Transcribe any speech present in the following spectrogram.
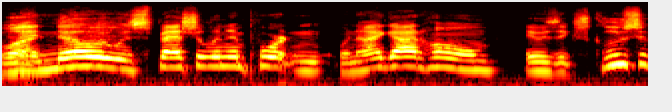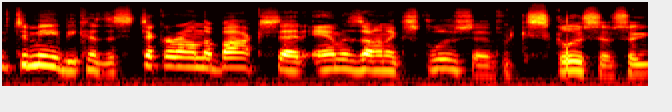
And I know it was special and important. When I got home, it was exclusive to me because the sticker on the box said Amazon exclusive. Exclusive. So,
